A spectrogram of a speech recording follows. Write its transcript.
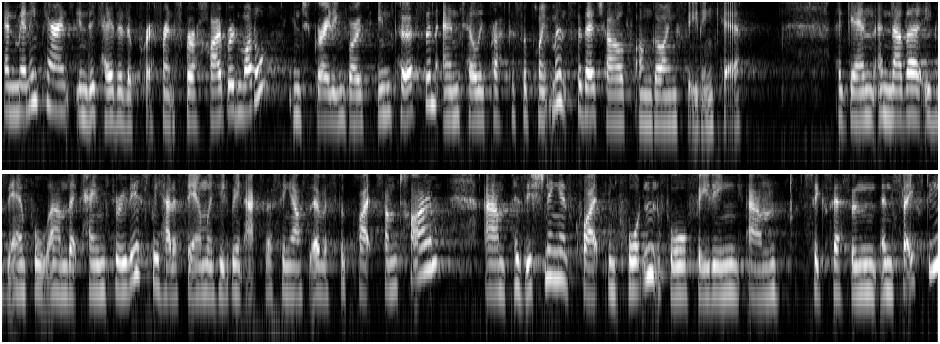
and many parents indicated a preference for a hybrid model, integrating both in-person and telepractice appointments for their child's ongoing feeding care. Again, another example um, that came through this, we had a family who'd been accessing our service for quite some time. Um, positioning is quite important for feeding um, success and, and, safety,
